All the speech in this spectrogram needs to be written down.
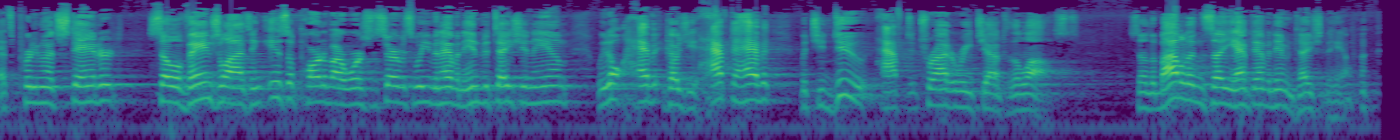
That's pretty much standard. So evangelizing is a part of our worship service. We even have an invitation hymn. We don't have it because you have to have it, but you do have to try to reach out to the lost. So the Bible doesn't say you have to have an invitation to Him.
